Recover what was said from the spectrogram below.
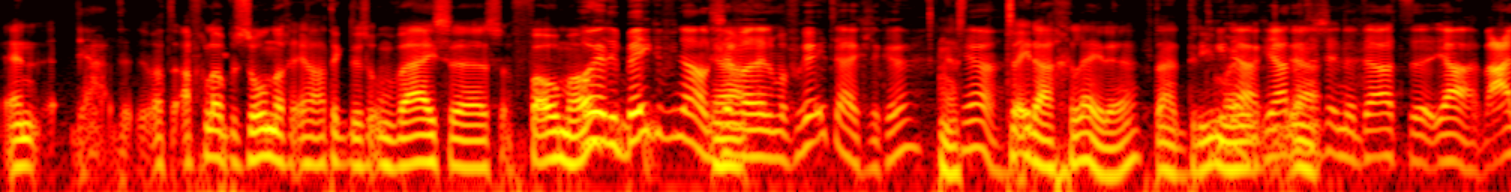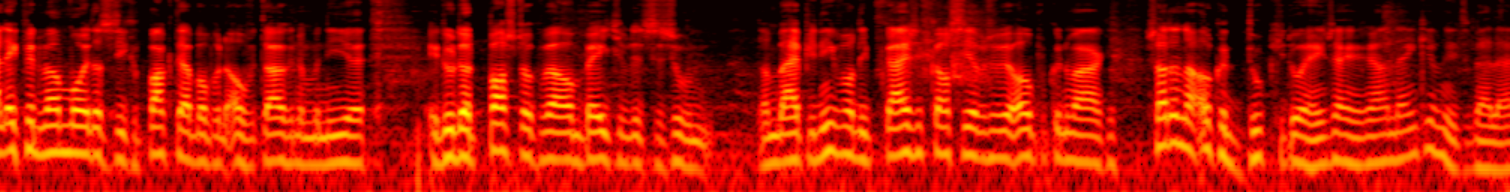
En ja, wat afgelopen zondag had ik dus onwijs s- FOMO. Oh ja, die bekerfinale, die Ja. zijn we helemaal vergeten eigenlijk hè? Ja, Ja. Twee dagen geleden, hè? Of nou, drie, Drie maar dagen, ja, dat is inderdaad. ja, maar ik vind het wel mooi dat ze die gepakt hebben op een overtuigende manier. Ik doe dat past ook wel een beetje op dit seizoen. Dan heb je in ieder geval die prijzenkast, die hebben ze weer open kunnen maken. Zou er nou ook een doekje doorheen zijn gegaan, denk je of niet? Wel hè?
